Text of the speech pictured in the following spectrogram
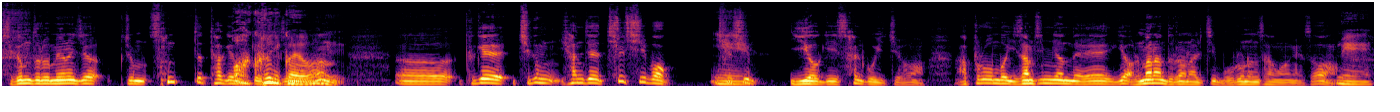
지금 들으면 이제 좀 선뜻하게 아, 느껴지지만 어 그게 지금 현재 70억 예. 72억이 살고 있죠. 앞으로 뭐 2, 30년 내에 이게 얼마나 늘어날지 모르는 상황에서 예.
